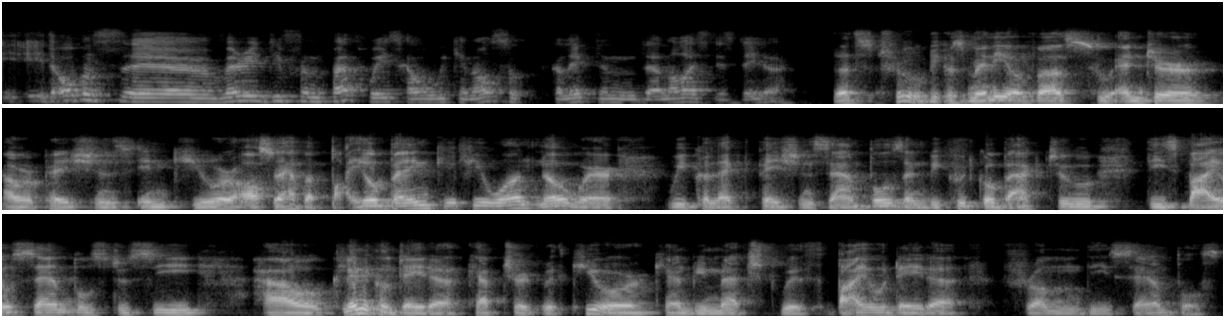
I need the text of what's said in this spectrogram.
it opens uh, very different pathways how we can also collect and analyze this data. That's true because many of us who enter our patients in cure also have a biobank, if you want, no, where we collect patient samples and we could go back to these biosamples to see how clinical data captured with cure can be matched with biodata from these samples.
